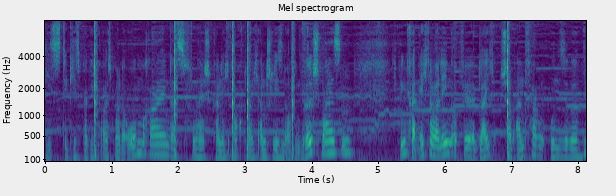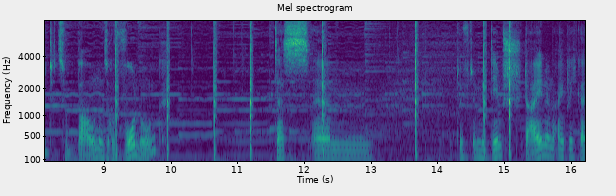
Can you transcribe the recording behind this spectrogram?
Die Stickies packe ich erstmal da oben rein. Das Fleisch kann ich auch gleich anschließend auf den Grill schmeißen. Ich bin gerade echt am überlegen, ob wir gleich schon anfangen, unsere Hütte zu bauen, unsere Wohnung. Das ähm, dürfte mit dem Steinen eigentlich gar...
